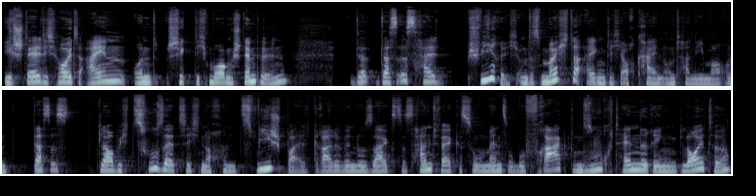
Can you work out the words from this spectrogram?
ich stelle dich heute ein und schicke dich morgen stempeln, das ist halt schwierig und das möchte eigentlich auch kein Unternehmer. Und das ist glaube ich, zusätzlich noch ein Zwiespalt, gerade wenn du sagst, das Handwerk ist im Moment so gefragt und sucht händeringend Leute.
